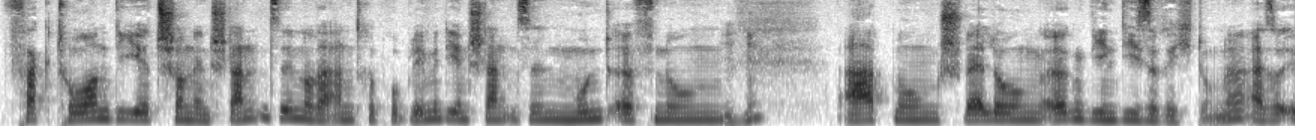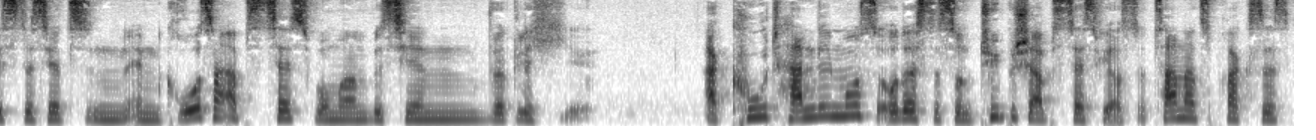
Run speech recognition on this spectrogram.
Faktoren, die jetzt schon entstanden sind oder andere Probleme, die entstanden sind, Mundöffnung, Atmung, Schwellung, irgendwie in diese Richtung. Ne? Also ist das jetzt ein, ein großer Abszess, wo man ein bisschen wirklich akut handeln muss, oder ist das so ein typischer Abszess wie aus der Zahnarztpraxis?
